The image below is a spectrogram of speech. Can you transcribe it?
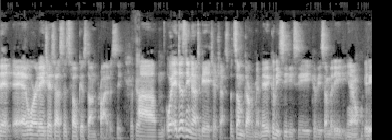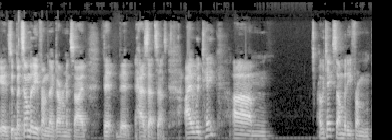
that uh, or at HHS that's focused on privacy. Okay. Um, or it doesn't even have to be HHS, but some government. Maybe it could be CDC, it could be somebody, you know, it, it's but somebody from the government side that that has that sense. I would take. Um, I would take somebody from,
